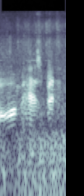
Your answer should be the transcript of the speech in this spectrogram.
bomb has been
